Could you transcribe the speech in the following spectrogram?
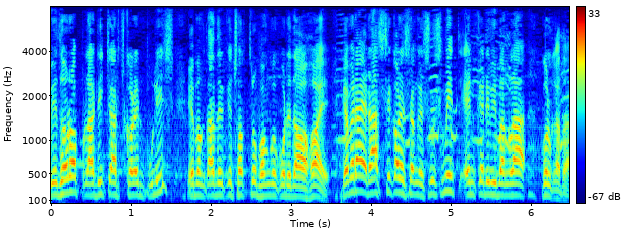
বেধরপ লাঠি চার্জ করেন পুলিশ এবং তাদেরকে ছত্রভঙ্গ করে দেওয়া হয়। ক্যামেরায় রাজশেখরের সঙ্গে সুস্মিত, এনকেটিভি বাংলা, কলকাতা।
